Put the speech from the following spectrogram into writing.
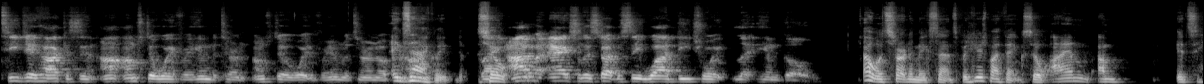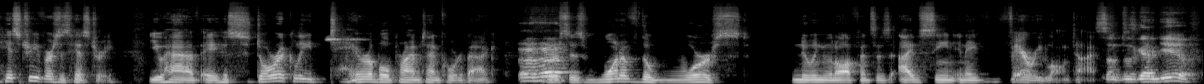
T.J. Hockenson. I, I'm still waiting for him to turn. I'm still waiting for him to turn up. Exactly. Like, so, I'm actually starting to see why Detroit let him go. oh, it's starting to make sense. But here's my thing. So I'm, I'm, it's history versus history. You have a historically terrible primetime quarterback versus one of the worst New England offenses I've seen in a very long time. Something's got to give.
